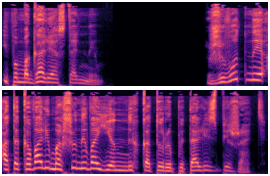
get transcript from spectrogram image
и помогали остальным. Животные атаковали машины военных, которые пытались бежать.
